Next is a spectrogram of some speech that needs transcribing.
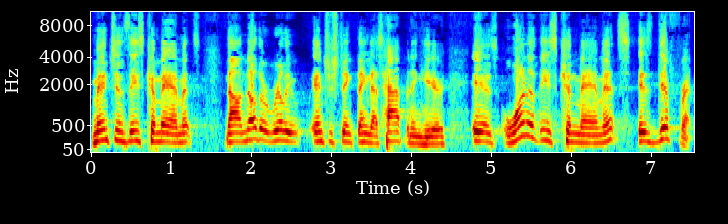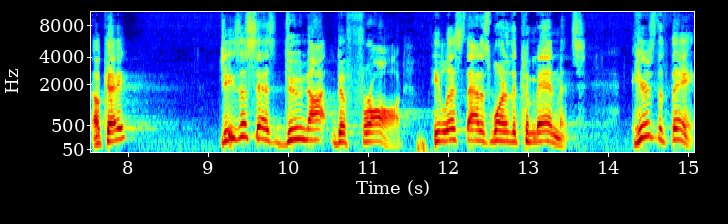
mentions these commandments. Now, another really interesting thing that's happening here is one of these commandments is different, okay? Jesus says, do not defraud. He lists that as one of the commandments. Here's the thing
